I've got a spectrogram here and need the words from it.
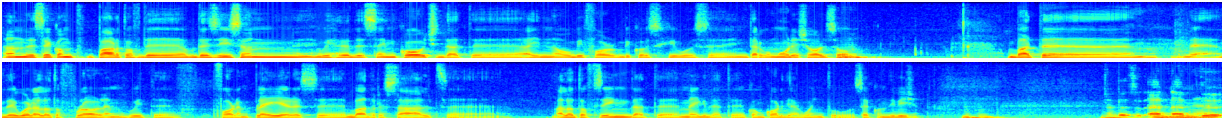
And the second part of the, of the season, we had the same coach that uh, I know before because he was uh, in Târgu Mureș also. Mm -hmm. But uh, yeah, there were a lot of problems with uh, foreign players, uh, bad results, uh, a lot of things that make that Concordia went to second division. Mm -hmm. And that's it. And and uh,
